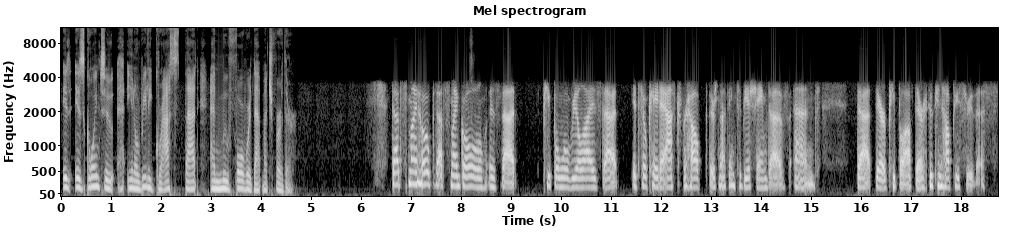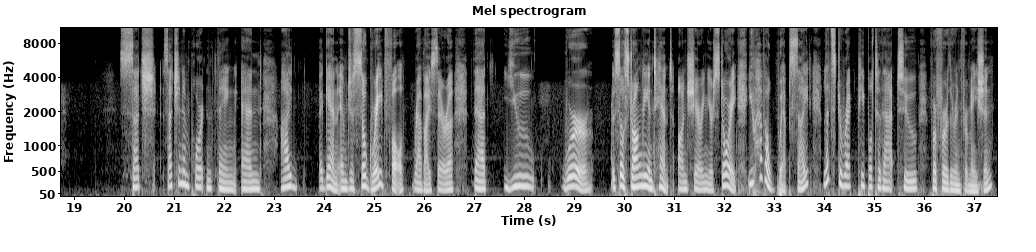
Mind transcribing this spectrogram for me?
is is going to you know really grasp that and move forward that much further? That's my hope. That's my goal is that people will realize that it's okay to ask for help. There's nothing to be ashamed of. And that there are people out there who can help you through this. Such such an important thing and I again am just so grateful Rabbi Sara that you were so strongly intent on sharing your story. You have a website. Let's direct people to that too for further information.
